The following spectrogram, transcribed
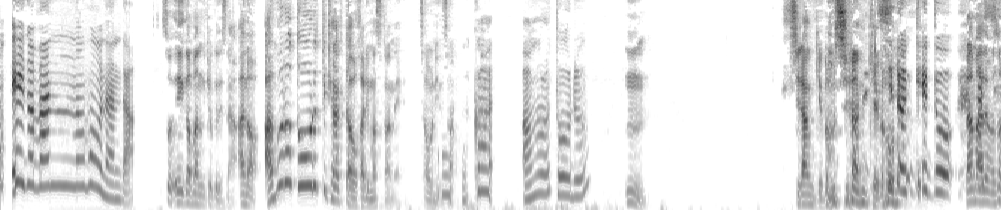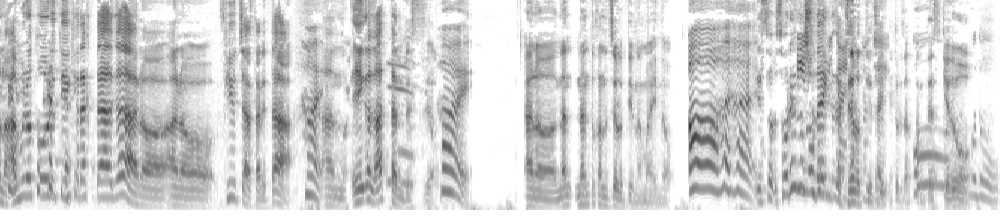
の、映画版の方なんだ。そう、映画版の曲ですね。あの、アムロトールってキャラクターわかりますかね？サオリンさん。おか、アムロトール？うん。知らんけど、知らんけど。知らんけど。まあまあでもそのアムロトールっていうキャラクターが、あの、あの、フューチャーされた、はい。あの、映画があったんですよ。はい。あの、なん、なんとかのゼロっていう名前の。ああ、はいはい。で、そ、それの主題歌がゼロっていうタイトルだったんですけどほ、ど。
